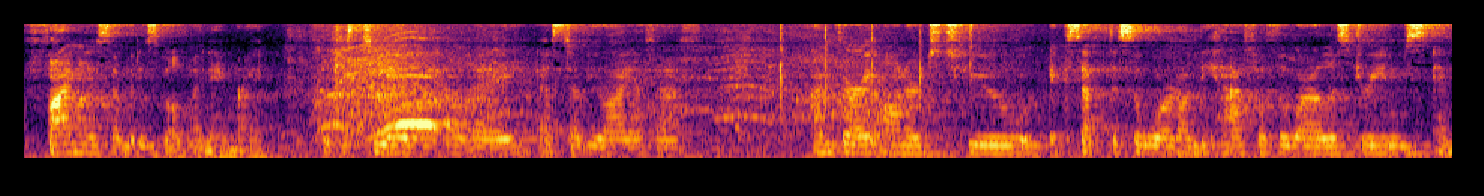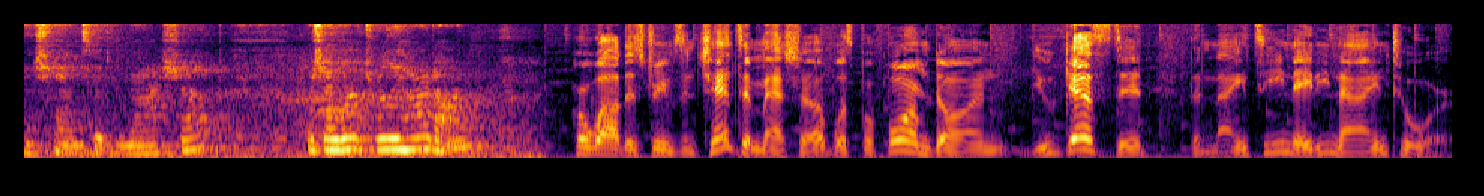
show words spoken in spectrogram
finally somebody spelled my name right, which is T A Y L A S W I F F. I'm very honored to accept this award on behalf of the Wildest Dreams Enchanted mashup, which I worked really hard on. Her Wildest Dreams Enchanted mashup was performed on, you guessed it, the 1989 tour.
